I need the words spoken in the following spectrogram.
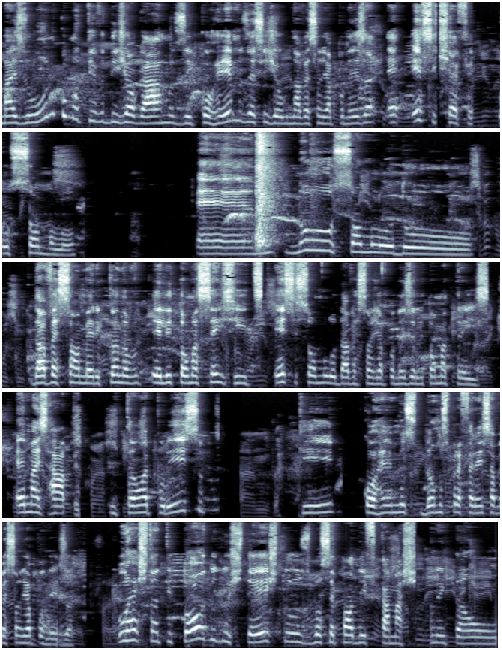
Mas o único motivo de jogarmos e corrermos esse jogo na versão japonesa é esse chefe, o Somulo. É, no sômulo do, da versão americana, ele toma seis hits. Esse sômulo da versão japonesa, ele toma três. É mais rápido. Então é por isso que corremos, damos preferência à versão japonesa. O restante todo dos textos você pode ficar machando, então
